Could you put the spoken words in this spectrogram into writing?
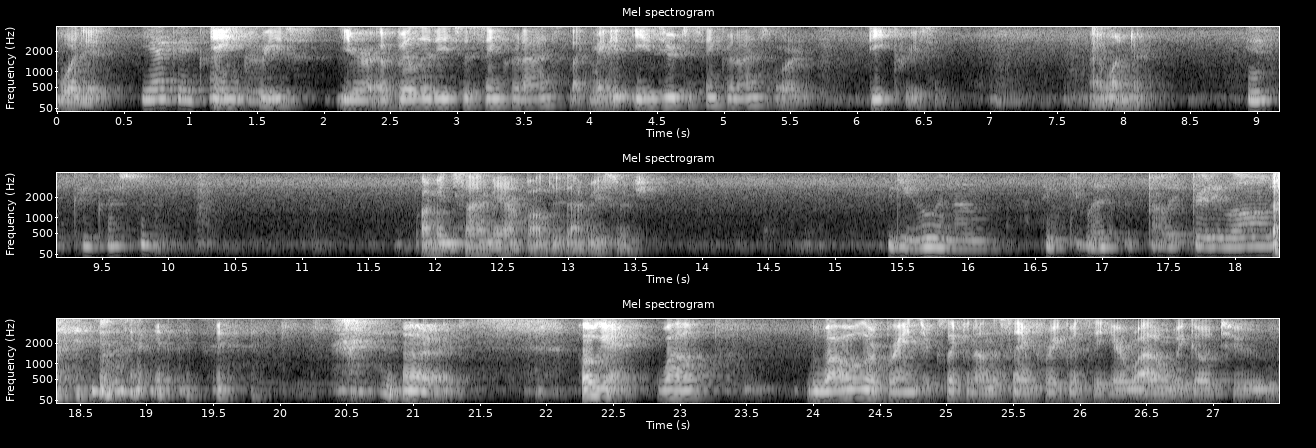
Would it Yeah, good question. increase your ability to synchronize, like make it easier to synchronize, or decrease it? I wonder. Yeah, good question. I mean, sign me up. I'll do that research. You and um, I think the list is probably pretty long. All right. Okay. Well, while our brains are clicking on the same frequency here, why don't we go to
